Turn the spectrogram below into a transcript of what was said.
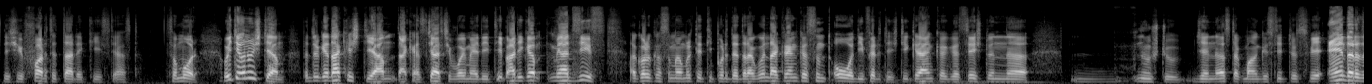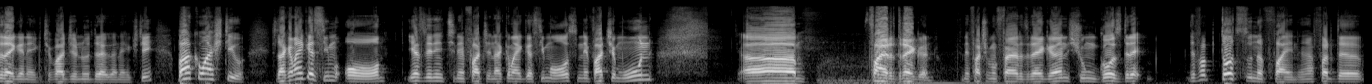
Deci e foarte tare chestia asta. Să mor. Uite, eu nu știam. Pentru că dacă știam, dacă ați știați și voi mai de tip, adică mi-ați zis acolo că sunt mai multe tipuri de dragon, dar cream că sunt ouă diferite, știi? Cream că găsești un... Uh, nu știu, gen ăsta cum am găsit eu să fie Ender Dragon Egg, ceva genul Dragon Egg, știi? Ba, acum știu. Și dacă mai găsim o, ia să vedem ce ne facem. Dacă mai găsim o, o să ne facem un uh, Fire Dragon. Ne facem un Fire Dragon și un Ghost Dragon. De fapt, tot sună fain, în afară de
